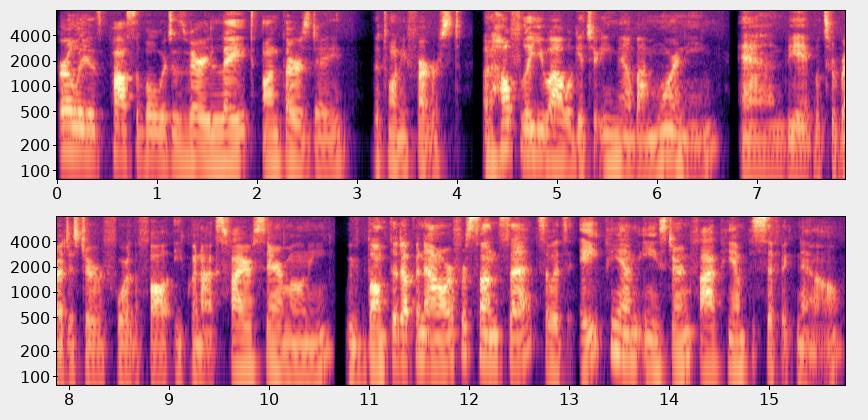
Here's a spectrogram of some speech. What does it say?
early as possible, which is very late on Thursday, the 21st. But hopefully, you all will get your email by morning and be able to register for the fall equinox fire ceremony. We've bumped it up an hour for sunset, so it's 8 p.m. Eastern, 5 p.m. Pacific now.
